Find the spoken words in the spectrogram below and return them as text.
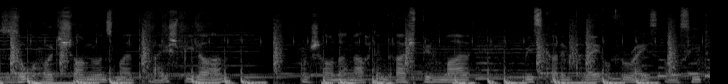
So, heute schauen wir uns mal drei Spieler an und schauen dann nach den drei Spielen mal, wie es gerade im Playoff Race aussieht.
